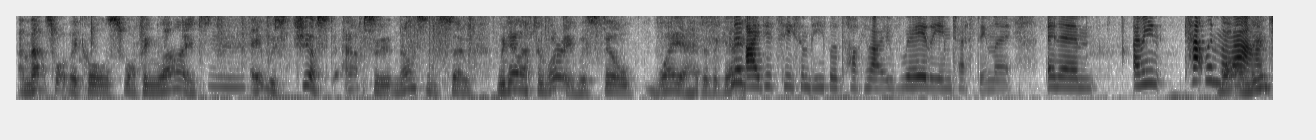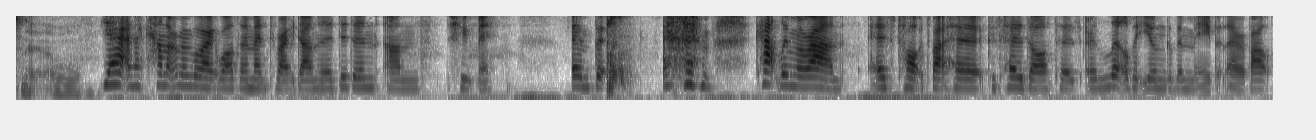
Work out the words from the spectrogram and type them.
and that's what they call swapping lives. It was just absolute nonsense. So we don't have to worry. We're still way ahead of the game. No, I did see some people talking about it really interestingly, and um, I mean, Caitlin what, on the internet or Yeah, and I cannot remember where it was, and I meant to write it down, and I didn't, and shoot me. Um, but Caitlin Moran has talked about her because her daughters are a little bit younger than me, but they're about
